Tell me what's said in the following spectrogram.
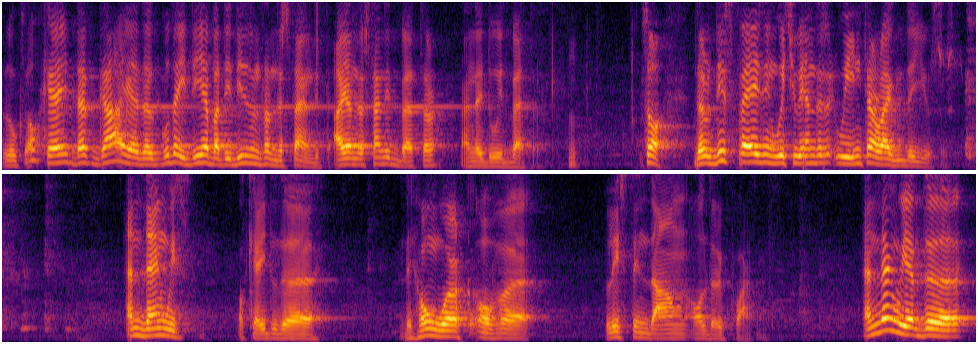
looks, okay, that guy had a good idea, but he didn't understand it. I understand it better, and I do it better. Hmm? So there's this phase in which we, we interact with the users. And then we, okay, do the, the homework of uh, listing down all the requirements. And then we have the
